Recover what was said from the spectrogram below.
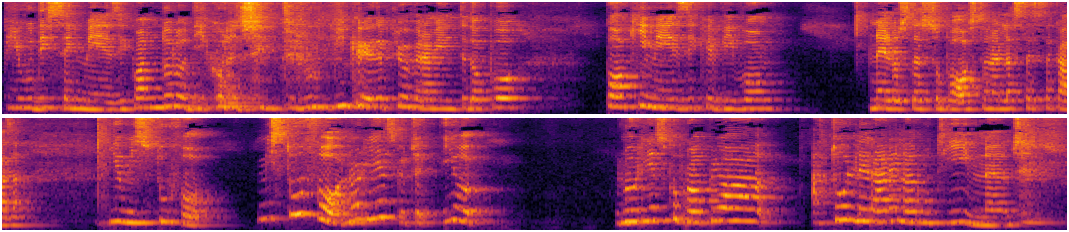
più di sei mesi. Quando lo dico la gente non mi crede più veramente, dopo pochi mesi che vivo nello stesso posto, nella stessa casa, io mi stufo, mi stufo, non riesco, cioè io non riesco proprio a, a tollerare la routine.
